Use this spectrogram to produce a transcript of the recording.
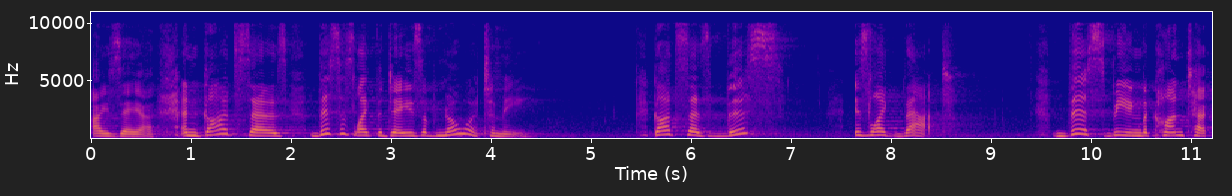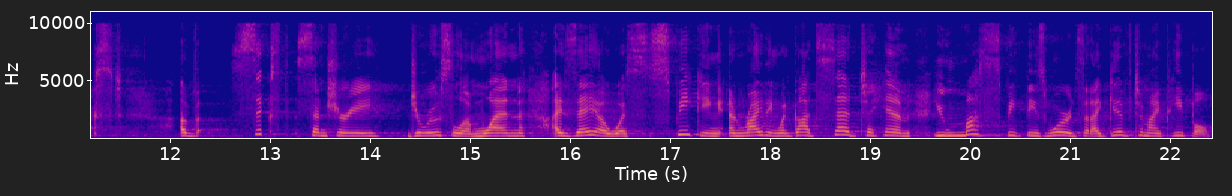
Isaiah. And God says, This is like the days of Noah to me. God says, This is like that. This being the context of 6th century Jerusalem when Isaiah was speaking and writing, when God said to him, You must speak these words that I give to my people.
